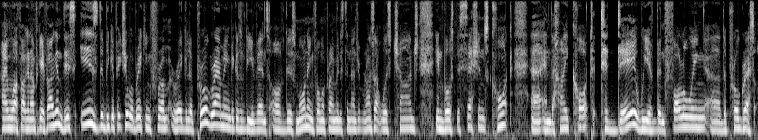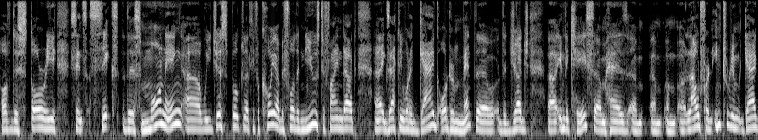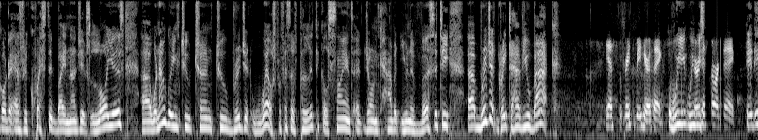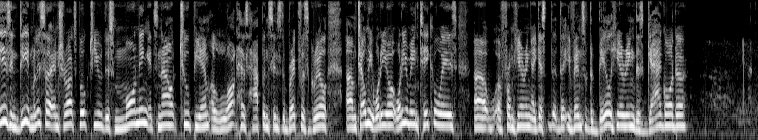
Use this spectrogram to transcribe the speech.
I'm Wafagan Amfike Fagan. This is the bigger picture. We're breaking from regular programming because of the events of this morning. Former Prime Minister Najib Razak was charged in both the Sessions Court uh, and the High Court today. We have been following uh, the progress of this story since 6 this morning. Uh, we just spoke to Latheefa Koya before the news to find out uh, exactly what a gag order meant. The, the judge uh, in the case um, has um, um, um allowed for an interim interim gag order as requested by Najib's lawyers. Uh, we're now going to turn to Bridget Welsh, Professor of Political Science at John Cabot University. Uh, Bridget, great to have you back. Yes, great to be here. Thanks. We, we, Very we, historic day. It is indeed. Melissa and Sharaad spoke to you this morning. It's now 2 p.m. A lot has happened since the breakfast grill. Um, tell me, what are your what are your main takeaways uh, from hearing? I guess the, the events of the bail hearing, this gag order.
